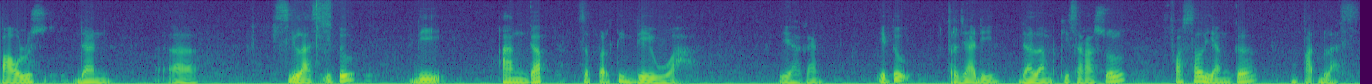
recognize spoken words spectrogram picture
Paulus dan uh, Silas itu dianggap seperti dewa. Ya kan? Itu terjadi dalam kisah Rasul pasal yang ke-14.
